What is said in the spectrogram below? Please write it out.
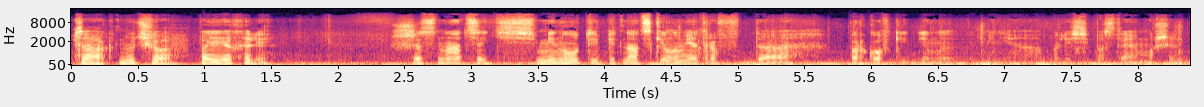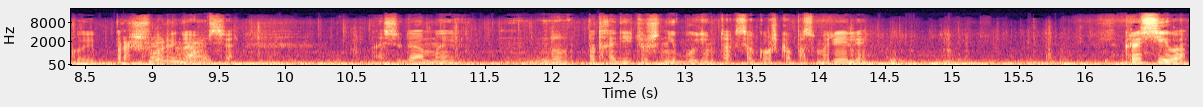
Так, ну чё, поехали. 16 минут и 15 километров до парковки, где мы в Миннеаполисе поставим машинку и прошвырнемся. А сюда мы ну, подходить уж не будем, так с окошка посмотрели. Красиво.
